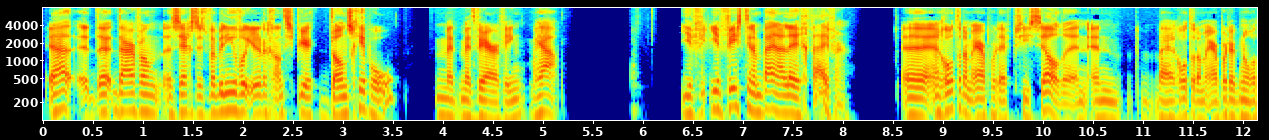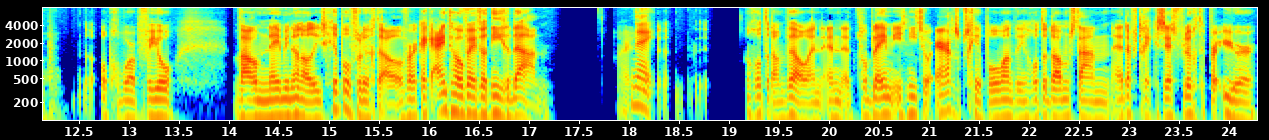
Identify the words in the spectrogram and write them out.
Ja, eh, da- daarvan zeggen ze dus, we hebben in ieder geval eerder geanticipeerd dan Schiphol. Met, met werving. Maar ja, je, je vist in een bijna lege vijver. Eh, en Rotterdam Airport heeft precies hetzelfde. En, en bij Rotterdam Airport heb ik nog wat opgeworpen van, joh, waarom neem je dan al die Schiphol-vluchten over? Kijk, Eindhoven heeft dat niet gedaan. Maar Nee. Rotterdam wel. En, en het probleem is niet zo erg op Schiphol, want in Rotterdam staan, hè, daar vertrekken zes vluchten per uur.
